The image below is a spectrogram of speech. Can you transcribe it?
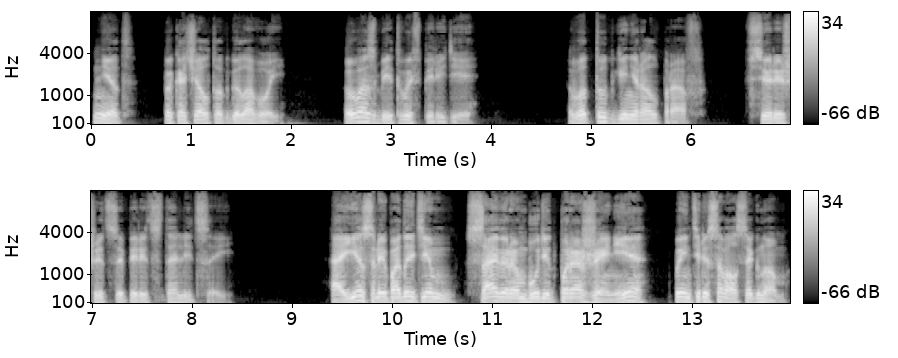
«Нет», — покачал тот головой, — «у вас битвы впереди». Вот тут генерал прав. Все решится перед столицей. «А если под этим савером будет поражение?» — поинтересовался гном.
